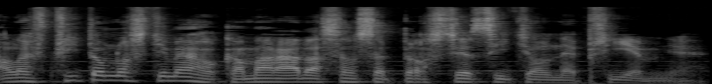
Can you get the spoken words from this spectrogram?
ale v přítomnosti mého kamaráda jsem se prostě cítil nepříjemně.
